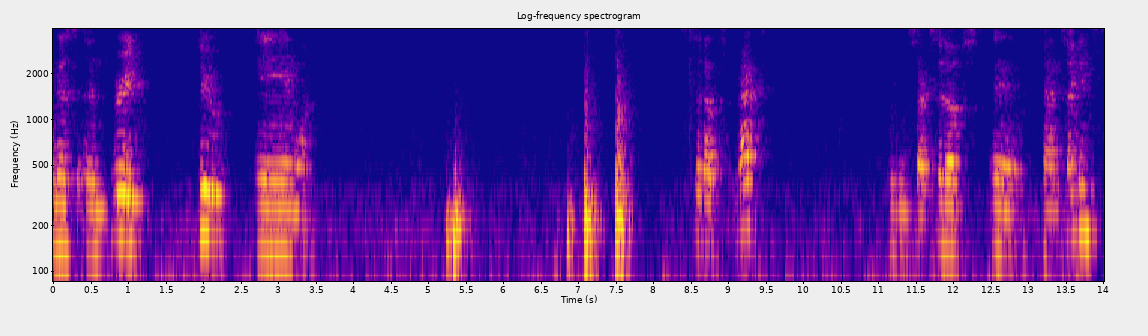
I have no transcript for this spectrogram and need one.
This in three, two, and one. Sit ups next. We can start sit ups in 10 seconds.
